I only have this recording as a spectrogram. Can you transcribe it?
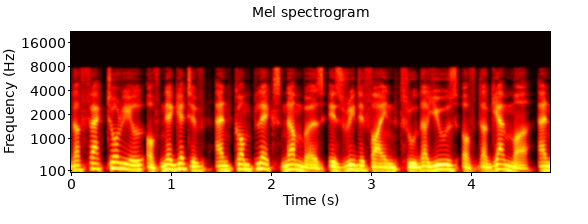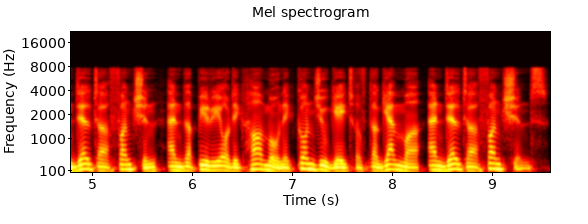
the factorial of negative and complex numbers is redefined through the use of the gamma and delta function and the periodic harmonic conjugate of the gamma and delta functions.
